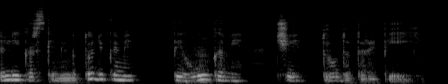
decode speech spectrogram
лікарськими методиками, пігулками чи трудотерапією.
